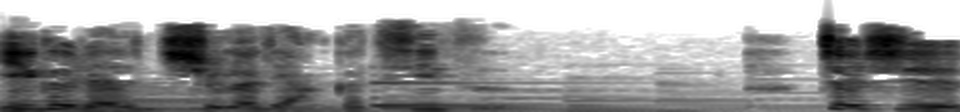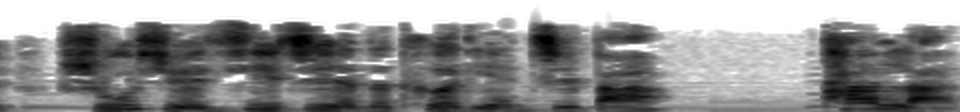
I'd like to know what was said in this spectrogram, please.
一个人娶了两个妻子，这是属血气之人的特点之八：贪婪，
